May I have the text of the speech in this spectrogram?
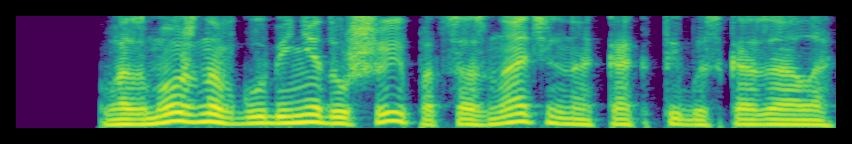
— Возможно, в глубине души, подсознательно, как ты бы сказала,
